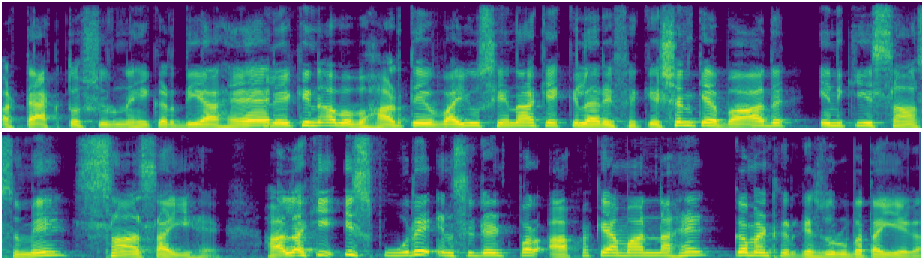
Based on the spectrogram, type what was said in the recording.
अटैक तो शुरू नहीं कर दिया है, लेकिन अब भारतीय वायुसेना के क्लैरिफिकेशन के बाद इनकी सांस में सांस आई है। हालाँकि इस पूरे इंसिडेंट पर आपका क्या मानना है? कमेंट करके ज़रूर बताइएगा।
